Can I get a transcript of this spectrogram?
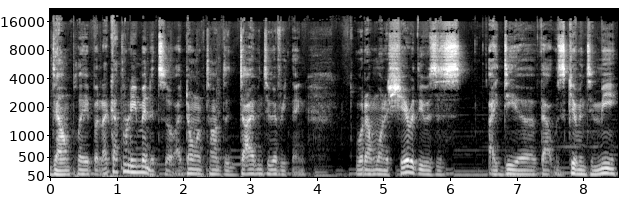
downplay, but I got 30 minutes, so I don't have time to dive into everything. What I want to share with you is this idea that was given to me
